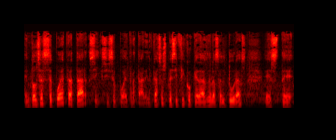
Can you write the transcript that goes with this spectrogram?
Entonces, ¿se puede tratar? Sí, sí se puede tratar. El caso específico que das de las alturas, este,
